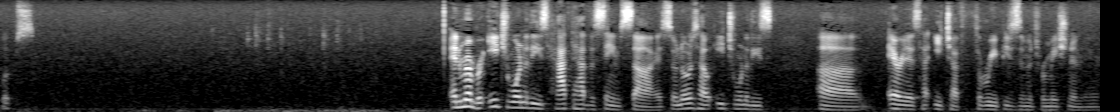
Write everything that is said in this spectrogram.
Whoops. And remember, each one of these have to have the same size. So notice how each one of these uh, areas ha each have three pieces of information in there.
